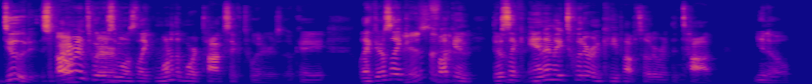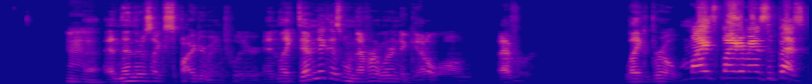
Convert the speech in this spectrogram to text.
dude. Spider-Man Twitter is the most like one of the more toxic Twitters. Okay, like there's like Is it? fucking there's like anime Twitter and K-pop Twitter at the top, you know, Mm. uh, and then there's like Spider-Man Twitter, and like them niggas will never learn to get along ever. Like, bro, my Spider-Man's the best.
